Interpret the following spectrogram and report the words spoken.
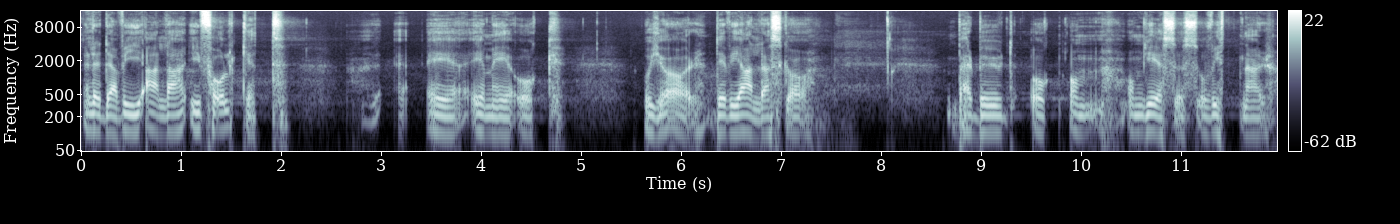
Eller där vi alla i folket är, är med och, och gör det vi alla ska. Bär bud och, om, om Jesus och vittnar.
